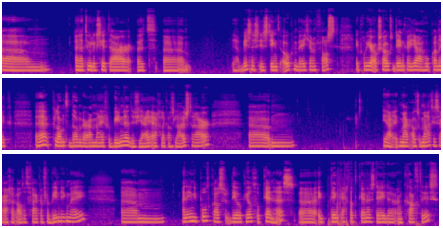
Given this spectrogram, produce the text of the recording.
Um, en natuurlijk zit daar het um, ja, business instinct ook een beetje aan vast. Ik probeer ook zo te denken, ja, hoe kan ik hè, klanten dan weer aan mij verbinden? Dus jij eigenlijk als luisteraar. Um, ja, ik maak automatisch daar eigenlijk altijd vaak een verbinding mee. Um, en in die podcast deel ik heel veel kennis. Uh, ik denk echt dat kennis delen een kracht is.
